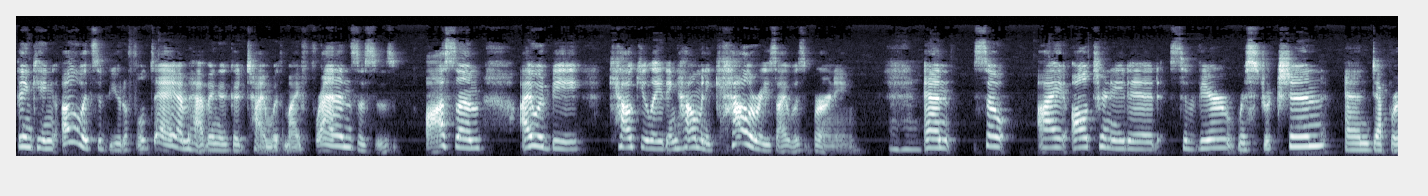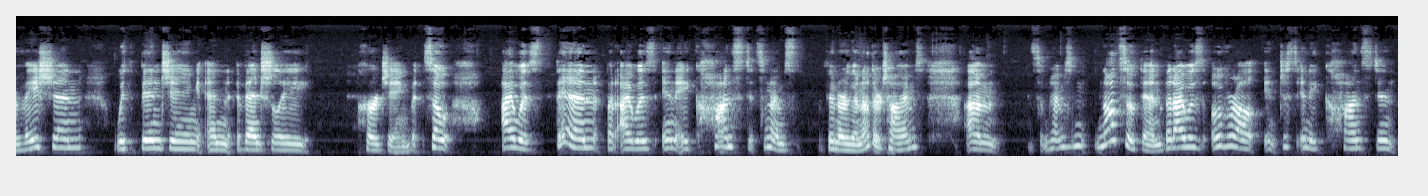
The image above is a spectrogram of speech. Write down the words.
thinking, oh, it's a beautiful day. I'm having a good time with my friends. This is awesome. I would be calculating how many calories I was burning. Mm-hmm. And so I alternated severe restriction and deprivation with binging and eventually purging. But so I was thin, but I was in a constant, sometimes thinner than other times, um, sometimes not so thin, but I was overall in, just in a constant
